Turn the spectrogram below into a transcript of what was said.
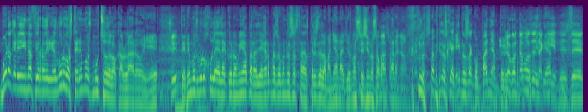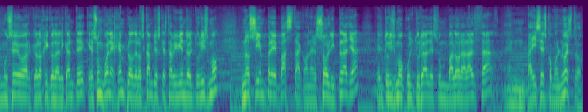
Bueno, querido Ignacio Rodríguez Burgos, tenemos mucho de lo que hablar hoy, ¿eh? Sí. Tenemos brújula de la economía para llegar más o menos hasta las 3 de la mañana. Yo no sé si nos aguantarán los amigos que aquí nos acompañan, pero... lo contamos desde aquí, desde el Museo Arqueológico de Alicante, que es un buen ejemplo de los cambios que está viviendo el turismo. No siempre basta con el sol y playa. El turismo cultural es un valor al alza en países como el nuestro,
